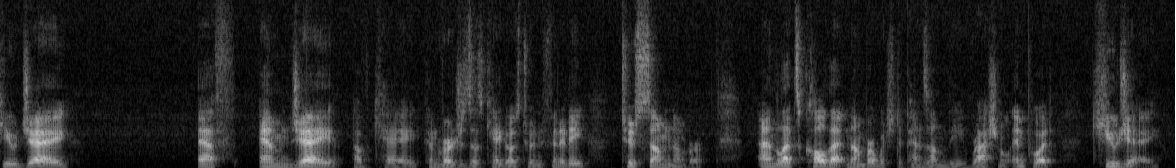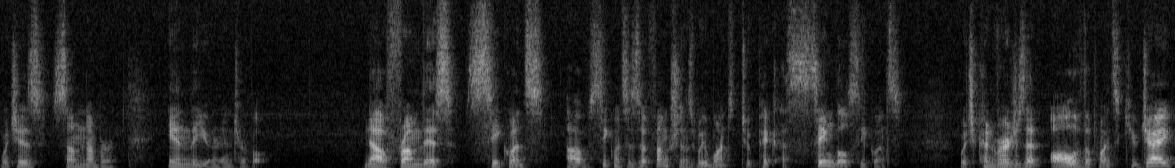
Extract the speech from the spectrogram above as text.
qj, fmj of k converges as k goes to infinity to some number. And let's call that number, which depends on the rational input, qj, which is some number in the unit interval. Now, from this sequence of sequences of functions, we want to pick a single sequence which converges at all of the points qj,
